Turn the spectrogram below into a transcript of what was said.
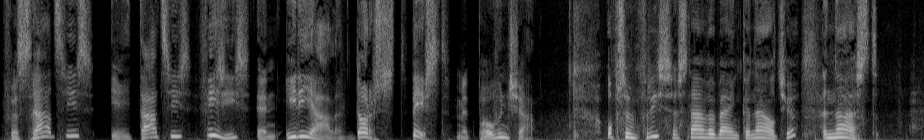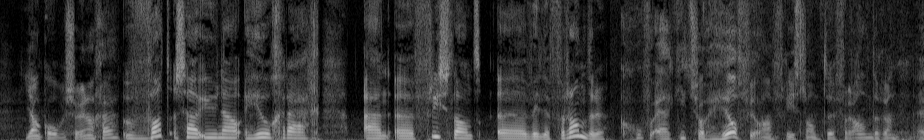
Frustraties, irritaties, visies en idealen. Dorst, pist met provinciaal. Op zijn Fries staan we bij een kanaaltje naast... Jan Kobus-Zeunenga. Wat zou u nou heel graag aan uh, Friesland uh, willen veranderen? Ik hoef eigenlijk niet zo heel veel aan Friesland te veranderen. Uh,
